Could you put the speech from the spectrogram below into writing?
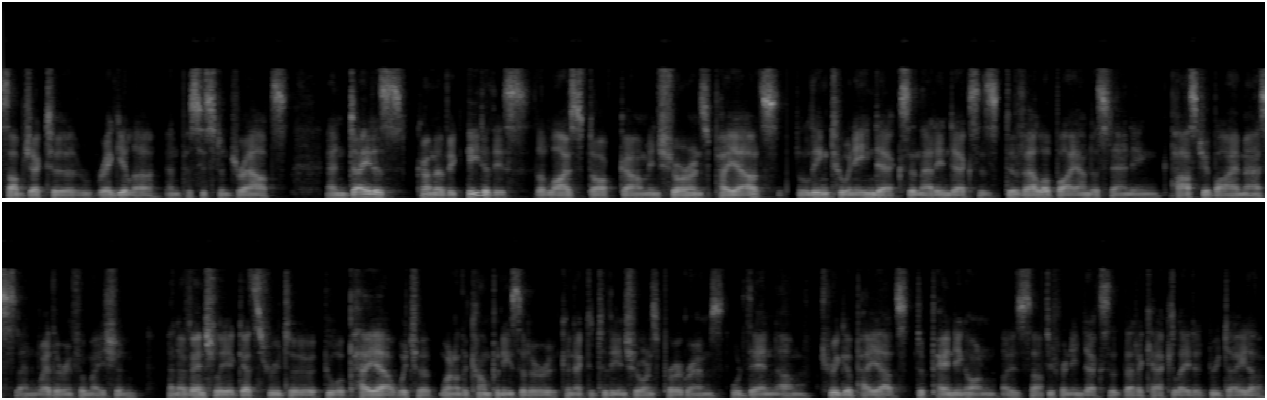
subject to regular and persistent droughts. And data's kind of a key to this. The livestock um, insurance payouts linked to an index, and that index is developed by understanding pasture biomass and weather information. And eventually it gets through to, to a payout, which are one of the companies that are connected to the insurance programs would then um, trigger payouts depending on those uh, different indexes that are calculated through data.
